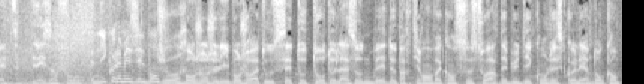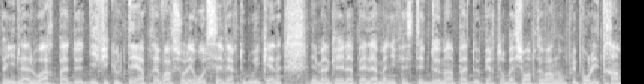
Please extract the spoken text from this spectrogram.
Alouette, les infos. Nicolas Mézil, bonjour. Bonjour Julie, bonjour à tous. C'est au tour de la zone B de partir en vacances ce soir. Début des congés scolaires donc en Pays de la Loire. Pas de difficultés à prévoir sur les routes. C'est vert tout le week-end. Et malgré l'appel à manifester demain, pas de perturbations à prévoir non plus pour les trains.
